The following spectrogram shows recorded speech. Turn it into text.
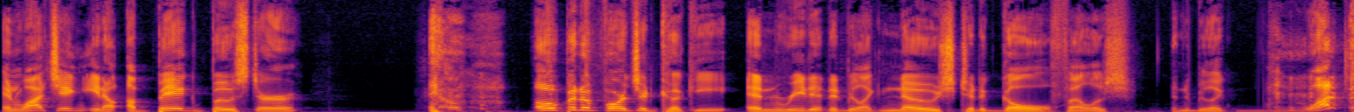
and watching, you know, a big booster open a fortune cookie and read it and it'd be like nose to the goal, fellas. And it'd be like, what?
